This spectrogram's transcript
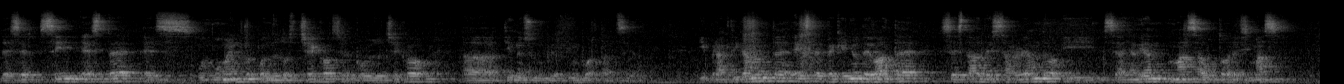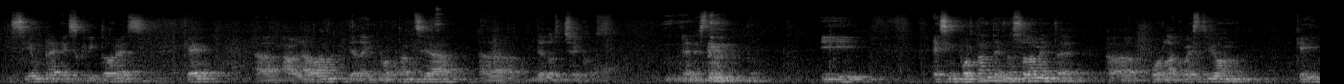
decir, sí, este es un momento cuando los checos, el pueblo checo, uh, tiene su importancia. Y prácticamente este pequeño debate se está desarrollando y se añadían más autores más, siempre escritores que uh, hablaban de la importancia uh, de los checos en este momento. Y es importante no solamente por la cuestión qué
